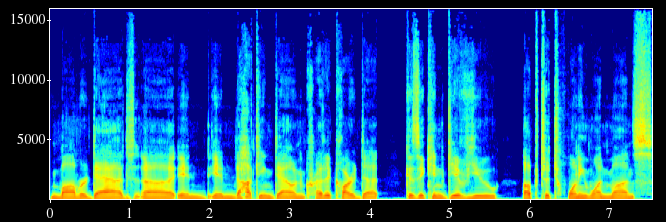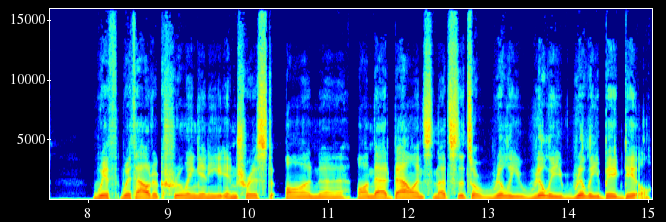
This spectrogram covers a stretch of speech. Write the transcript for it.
mom or dad uh, in in knocking down credit card debt. Because it can give you up to 21 months with without accruing any interest on uh, on that balance. And that's that's a really really really big deal.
